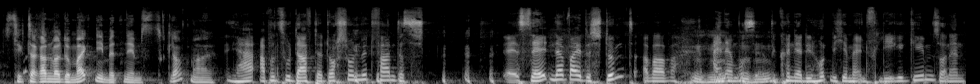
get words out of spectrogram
Das liegt daran, weil du Mike nie mitnimmst. Glaub mal. Ja, ab und zu darf der doch schon mitfahren. Das er ist selten dabei, das stimmt, aber einer muss, wir können ja den Hund nicht immer in Pflege geben, sondern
